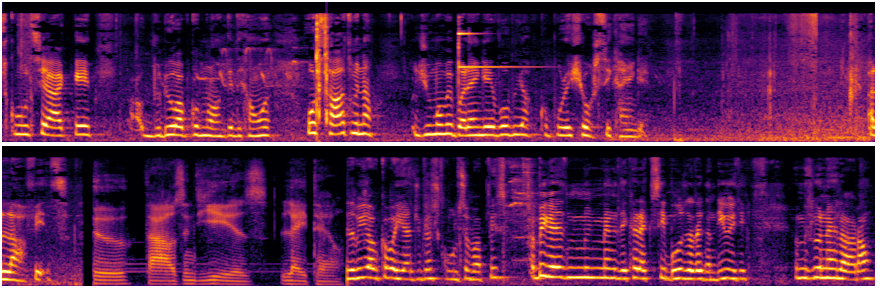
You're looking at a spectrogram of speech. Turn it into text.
स्कूल से आके वीडियो आपको बना के दिखाऊँगा. और साथ में ना जुम्मा भी पढ़ेंगे वो भी आपको पूरे शोर सिखाएँगे. अल्लाह हाफिज़. 2000 years later. अभी आपका भैया आ चुका है स्कूल से वापस अभी गए मैंने देखा रैक्सी बहुत ज़्यादा गंदी हुई थी. तो मैं उसको नहला रहा हूँ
